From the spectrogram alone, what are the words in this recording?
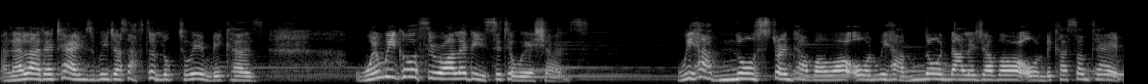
And a lot of times we just have to look to Him because when we go through all of these situations, we have no strength of our own. We have no knowledge of our own because sometimes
